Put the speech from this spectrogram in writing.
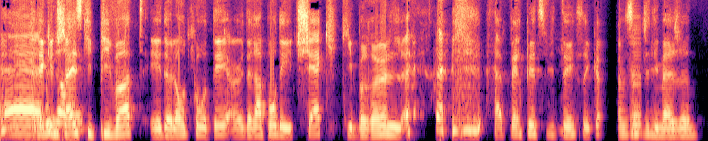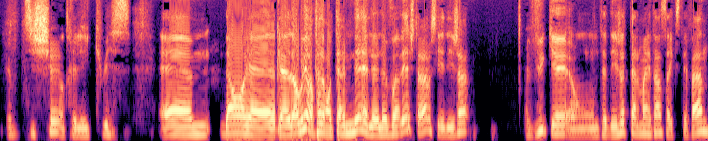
Euh, avec une chaise qui pivote et de l'autre côté, un drapeau des Tchèques qui brûle à perpétuité. C'est comme ça que je l'imagine. Un petit chat entre les cuisses. Euh, donc, euh, donc, oui, en fait, on terminait le, volet justement parce qu'il y a des gens vu qu'on était déjà tellement intense avec Stéphane,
